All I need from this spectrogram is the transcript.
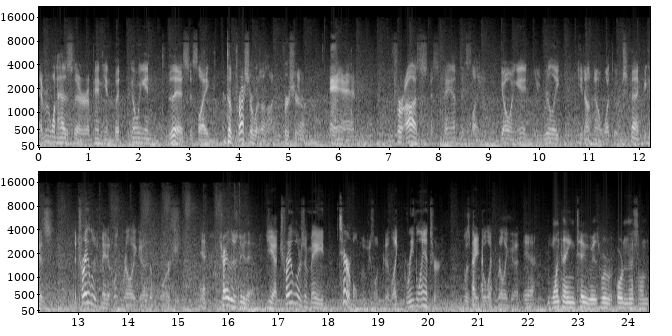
everyone has their opinion. But going into this, it's like the pressure was on for sure, and for us as fans, it's like going in, you really you don't know what to expect because the trailers made it look really good, of course. Yeah, trailers do that. Yeah, trailers have made terrible movies look good, like Green Lantern was made to look really good. Yeah. One thing too is we're recording this on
